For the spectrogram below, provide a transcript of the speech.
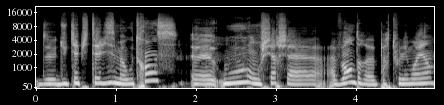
du capitalisme à outrance euh, où on cherche à vendre par tous les moyens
